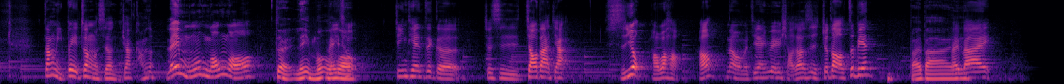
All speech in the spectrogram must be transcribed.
当你被撞的时候，你就要赶快说：“雷姆拱我。”对，雷姆拱我。没错，今天这个就是教大家实用，好不好？好，那我们今天粤语小教室就到这边，拜拜，拜拜。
